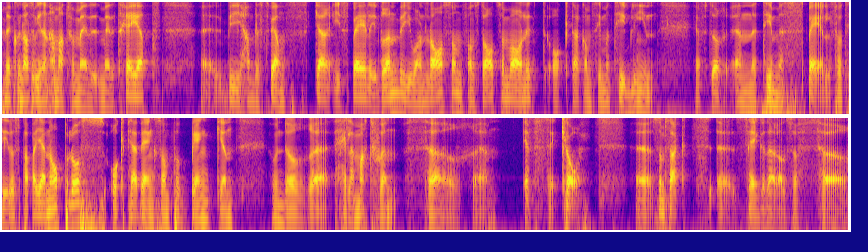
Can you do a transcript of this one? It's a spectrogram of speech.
Men kunde alltså vinna den här matchen med, med 3-1. Eh, vi hade svenskar i spel i Brönnby. Johan Larsson från start som vanligt. Och där kom Simon Tibbling in efter en timmes spel. Så Tidos Papagiannopoulos och Pierre Bengtsson på bänken under eh, hela matchen för eh, FCK. Som sagt, seger där alltså för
